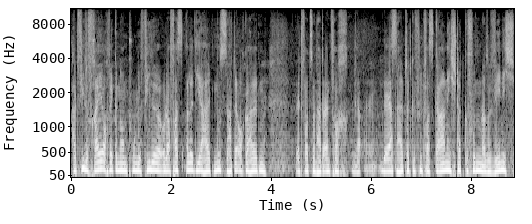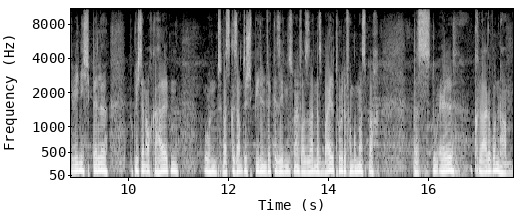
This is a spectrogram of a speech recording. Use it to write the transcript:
Hat viele Freie auch weggenommen, Pule, viele oder fast alle, die er halten musste, hat er auch gehalten. Edwardson hat einfach ja, in der ersten Halbzeit gefühlt fast gar nicht stattgefunden, also wenig, wenig Bälle wirklich dann auch gehalten. Und das gesamte Spiel hinweg gesehen muss man einfach sagen, dass beide Torhüter von Gummersbach das Duell klar gewonnen haben.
